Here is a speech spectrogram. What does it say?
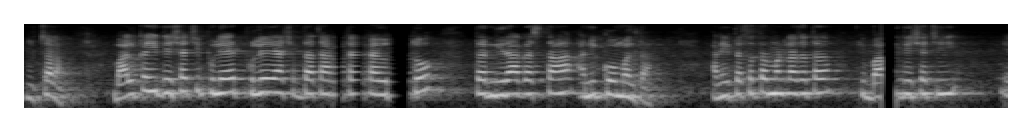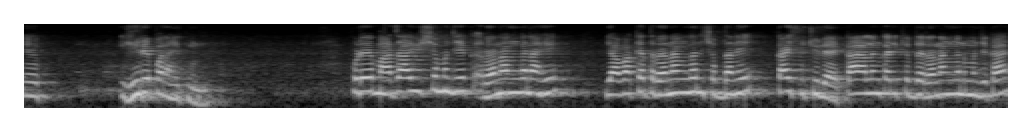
चला. बालकं ही देशाची फुले आहेत. फुले या शब्दाचा अर्थ काय होतो? तर निरागस्ता आणि कोमलता. आणि तसं तर म्हटलं जातं की बाल देशाची हिरे पण आहेत म्हणून. पुढे माझं आयुष्य म्हणजे एक रणांगण आहे. या वाक्यात रणांगण शब्दाने काय सुचवले आहे? काय अलंकारिक शब्द आहे? रणांगण म्हणजे काय?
